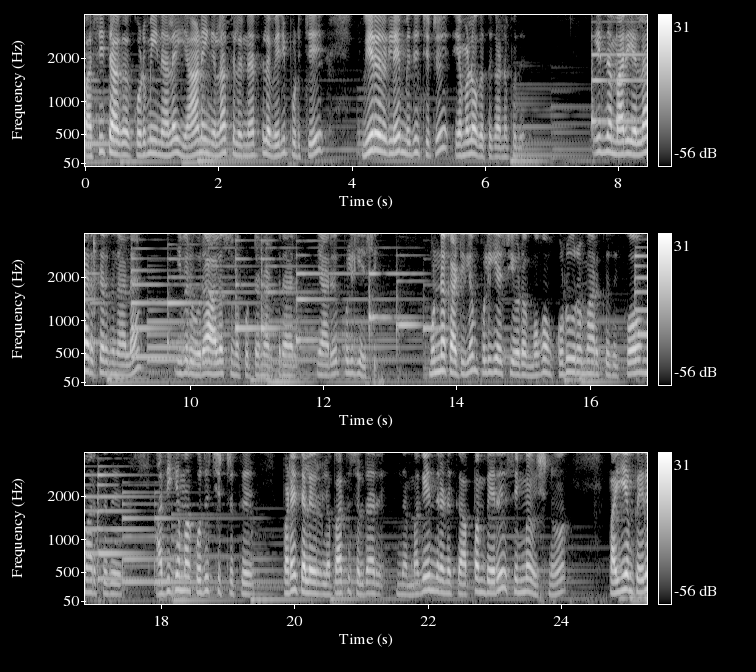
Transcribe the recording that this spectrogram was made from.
பசி தாக கொடுமையினால் யானைங்கெல்லாம் சில நேரத்தில் வெறி பிடிச்சி வீரர்களே மிதிச்சிட்டு யமலோகத்துக்கு அனுப்புது. இந்த மாதிரியெல்லாம் இருக்கிறதுனால இவர் ஒரு ஆலோசனை கூட்டம் நடத்துகிறாரு யார்? புலிகேசி. முன்ன காட்டிலும் புலிகேசியோட முகம் கொடூரமாக இருக்குது கோபமாக இருக்குது அதிகமாக கொதிச்சிட்ருக்கு. படைத்தலைவர்களை பார்த்து சொல்கிறாரு இந்த மகேந்திரனுக்கு அப்பன் பேர் சிம்ம விஷ்ணு பையன் பேர்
